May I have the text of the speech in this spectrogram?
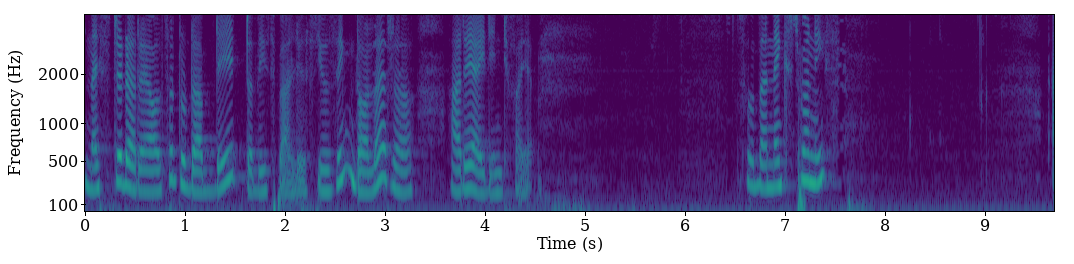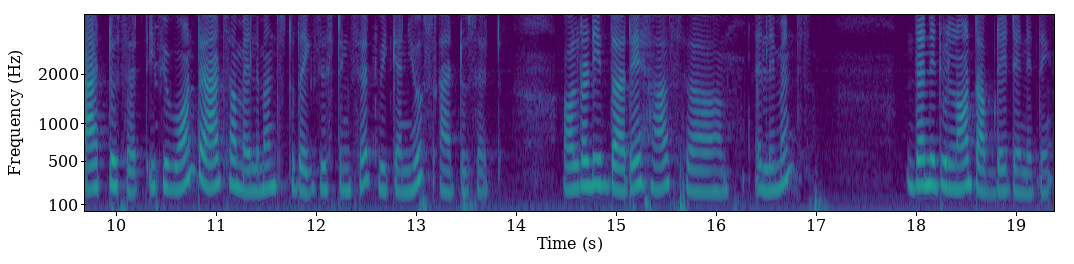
nested array also to update these values using dollar uh, array identifier. So the next one is add to set. If you want to add some elements to the existing set we can use add to set. Already if the array has uh, elements then it will not update anything.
